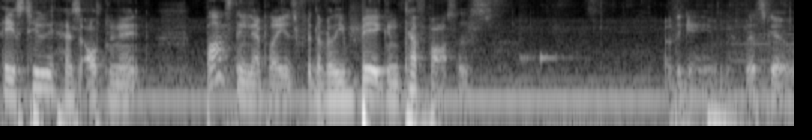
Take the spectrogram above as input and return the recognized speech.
Phase 2 has alternate boss theme that plays for the really big and tough bosses of the game. Let's go.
